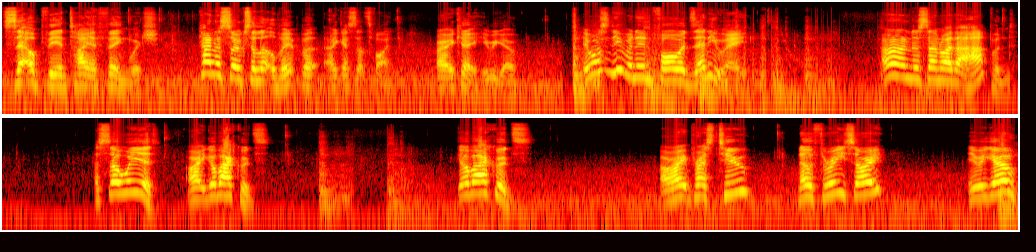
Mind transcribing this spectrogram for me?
set up the entire thing, which kind of soaks a little bit, but I guess that's fine. Alright, okay, here we go. It wasn't even in forwards anyway. I don't understand why that happened. That's so weird. Alright, go backwards. Go backwards. Alright, press 2. No, 3, sorry. Here we go.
